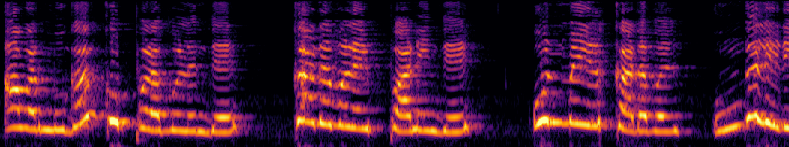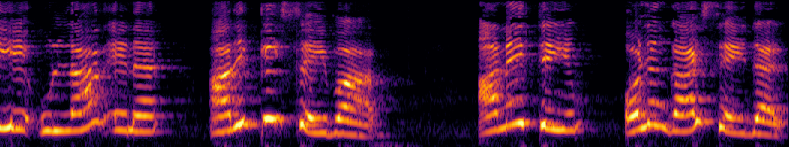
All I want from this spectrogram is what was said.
அவர் முகங்குப்புற விழுந்து கடவுளை பணிந்து உண்மையில் கடவுள் உங்களிடையே உள்ளார் என அறிக்கை செய்வார். அனைத்தையும் ஒழுங்காய் செய்தல்.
